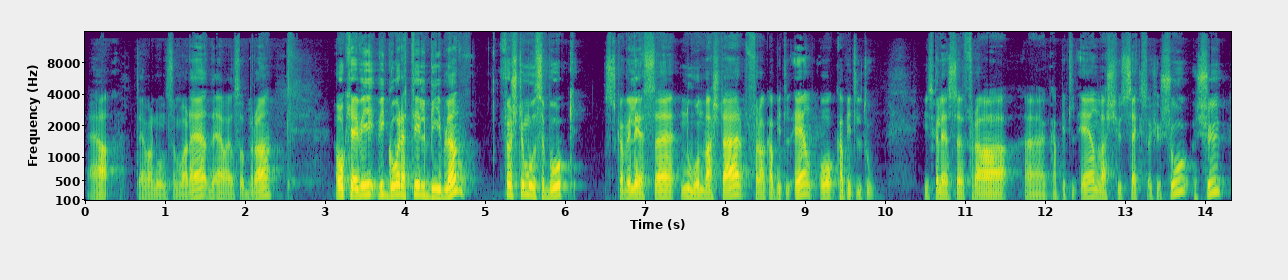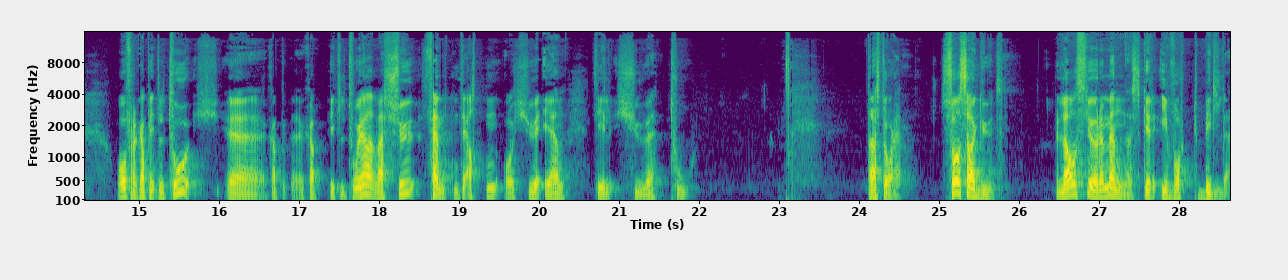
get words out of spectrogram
Ja, det var noen som var det. Det var jo så bra. Ok, vi, vi går rett til Bibelen. Første Mosebok skal vi lese noen vers der fra kapittel 1 og kapittel 2. Vi skal lese fra uh, kapittel 1, vers 26 og 27, og fra kapittel 2, uh, eh, kap, kapittel 2 ja, vers 7, 15-18 og 21 22. Der står det Så sa Gud, la oss gjøre mennesker i vårt bilde,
